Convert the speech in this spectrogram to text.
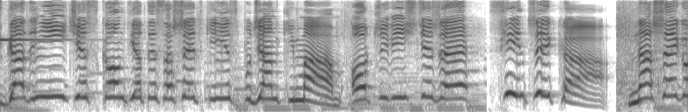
Zgadnijcie skąd ja te saszetki niespodzianki mam. Oczywiście, że z Chińczyka. Naszego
